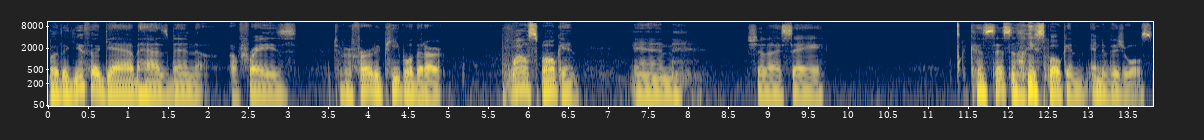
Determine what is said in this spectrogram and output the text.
But the gift of gab has been a phrase to refer to people that are well spoken and, should I say, consistently spoken individuals.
